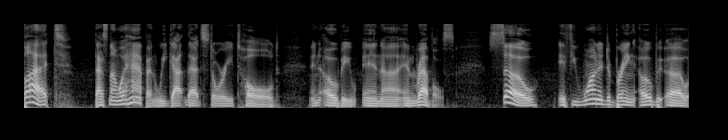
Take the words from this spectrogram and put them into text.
But that's not what happened. We got that story told in Obi in uh, in Rebels. So if you wanted to bring Obi, uh,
